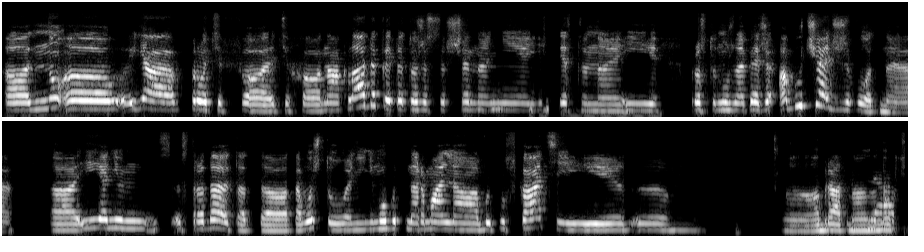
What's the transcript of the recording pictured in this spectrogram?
А, ну, э, я против э, этих э, накладок, это тоже совершенно неестественно, и просто нужно, опять же, обучать животное, и они страдают от того, что они не могут нормально выпускать и эм, обратно ногти.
